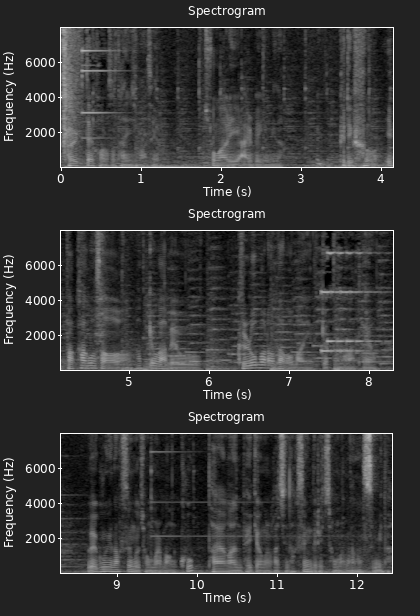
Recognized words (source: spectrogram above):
절대 걸어서 다니지 마세요. 종아리 알백입니다. 그리고 입학하고서 학교가 매우 글로벌하다고 많이 느꼈던 것 같아요. 외국인 학생도 정말 많고 다양한 배경을 가진 학생들이 정말 많았습니다.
